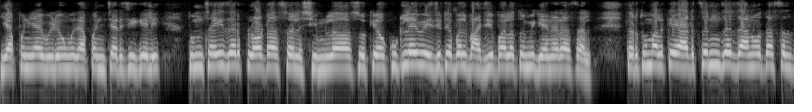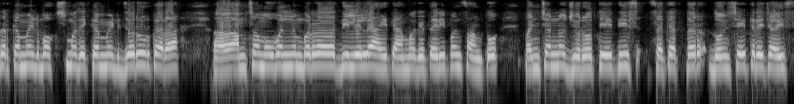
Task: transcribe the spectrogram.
ही आपण या व्हिडिओमध्ये आपण चर्चा करायची केली तुमचाही जर प्लॉट असेल शिमला असो किंवा कुठलाही व्हेजिटेबल भाजीपाला तुम्ही घेणार असाल तर तुम्हाला काही अडचण जर जाणवत असेल तर कमेंट बॉक्समध्ये कमेंट जरूर करा. आमचा मोबाईल नंबर दिलेला आहे त्यामध्ये तरी पण सांगतो. पंच्याण्णव झिरो तेहतीस सत्याहत्तर दोनशे त्रेचाळीस.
